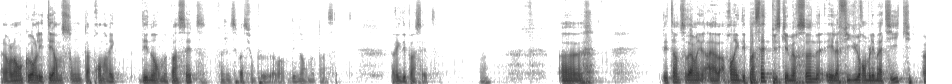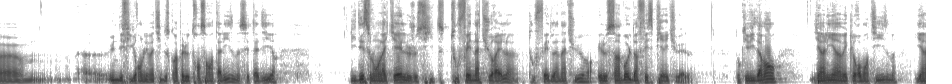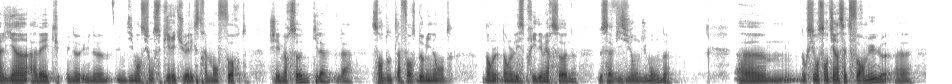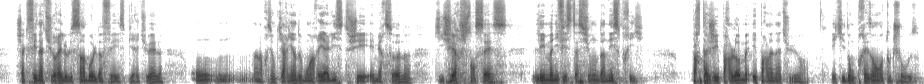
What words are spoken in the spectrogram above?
Alors là encore, les termes sont à prendre avec d'énormes pincettes. Enfin, je ne sais pas si on peut avoir d'énormes pincettes. Avec des pincettes. Hein les termes à prendre avec des pincettes, puisqu'Emerson est la figure emblématique, euh, euh, une des figures emblématiques de ce qu'on appelle le transcendantalisme, c'est-à-dire l'idée selon laquelle, je cite, tout fait naturel, tout fait de la nature, est le symbole d'un fait spirituel. Donc évidemment, il y a un lien avec le romantisme, il y a un lien avec une, dimension spirituelle extrêmement forte chez Emerson, qui est sans doute la force dominante dans l'esprit d'Emerson de sa vision du monde. Euh, donc si on s'en tient à cette formule, euh, chaque fait naturel est le symbole d'un fait spirituel, on, a l'impression qu'il n'y a rien de moins réaliste chez Emerson, qui cherche sans cesse les manifestations d'un esprit partagé par l'homme et par la nature, et qui est donc présent en toute chose.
